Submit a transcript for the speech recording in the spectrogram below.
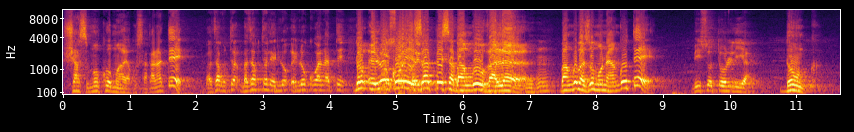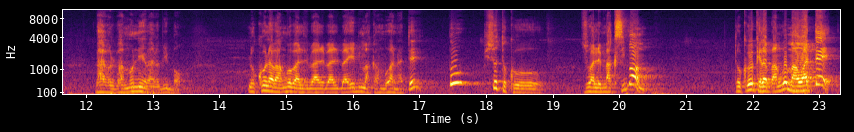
Chance moko ma ya kosakana te. Baza kotala eloko wana te. Donc eloko oyo eza pesa bango valeur. Bango bazomona yango te. Biso tolia. Donc bamoni balobi bon. Lokola bango bayebi makambo wana te po biso tokozwa le maximum. Tokoyokela bango mawa te.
